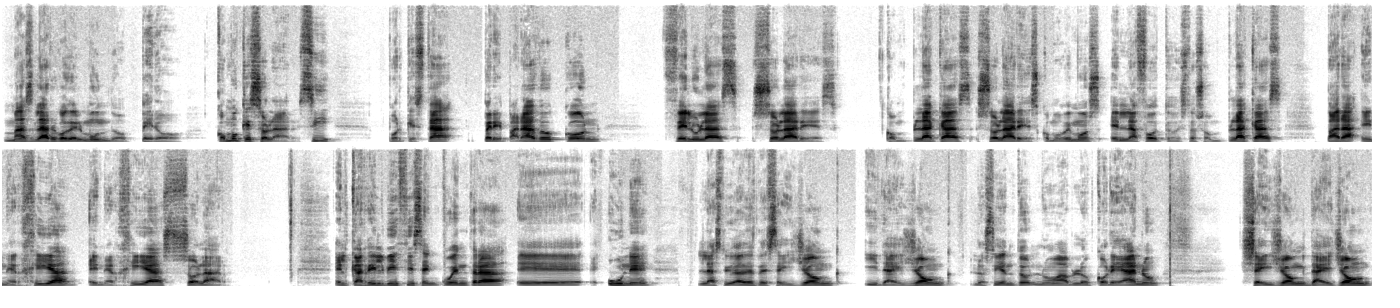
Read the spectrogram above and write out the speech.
más largo del mundo. Pero, ¿cómo que solar? Sí, porque está preparado con células solares, con placas solares, como vemos en la foto. Estos son placas para energía, energía solar. El carril bici se encuentra, eh, une las ciudades de Sejong y Daejeon, lo siento, no hablo coreano, Sejong, Daejeon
